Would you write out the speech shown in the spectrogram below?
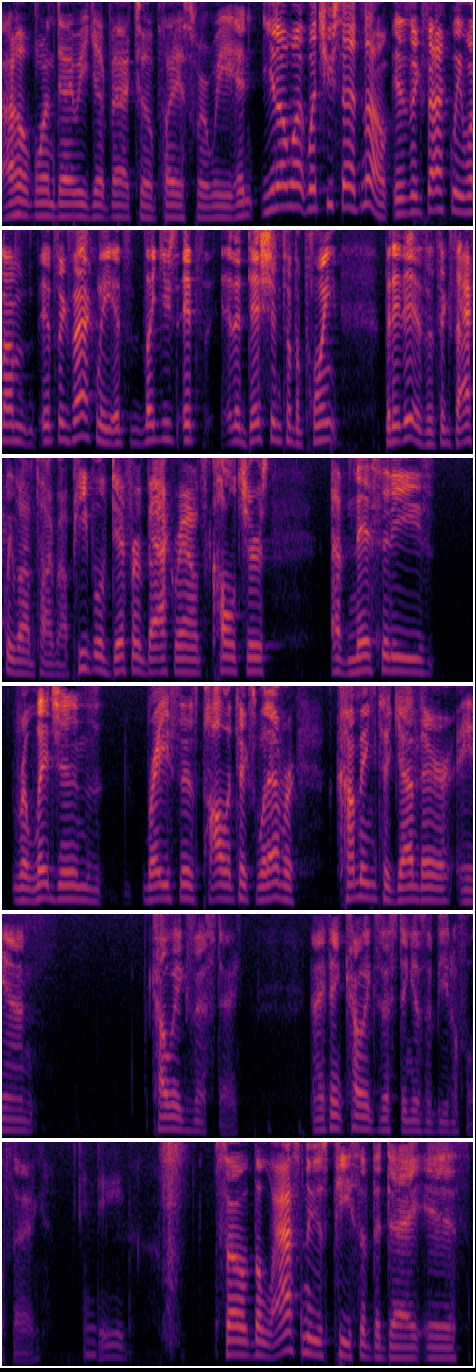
I hope one day we get back to a place where we and you know what? What you said no is exactly what I'm it's exactly it's like you it's in addition to the point but it is it's exactly what I'm talking about. People of different backgrounds cultures ethnicities religions races politics whatever coming together and coexisting. And I think coexisting is a beautiful thing. Indeed so the last news piece of the day is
